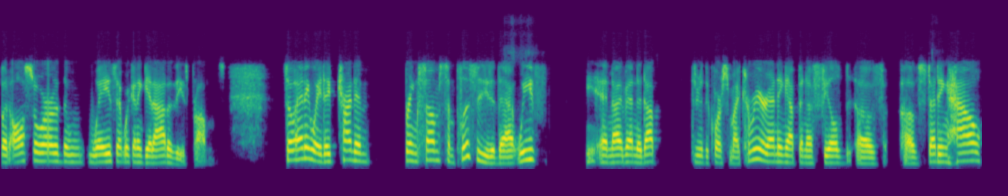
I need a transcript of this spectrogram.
but also are the ways that we're going to get out of these problems. So anyway to try to bring some simplicity to that we've and I've ended up through the course of my career ending up in a field of of studying how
